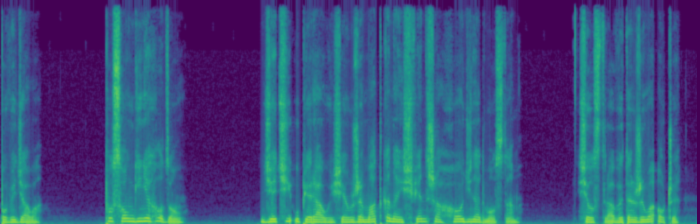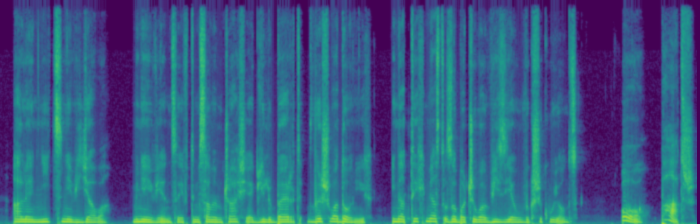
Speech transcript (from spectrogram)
powiedziała. Posągi nie chodzą. Dzieci upierały się, że Matka Najświętsza chodzi nad mostem. Siostra wytężyła oczy, ale nic nie widziała. Mniej więcej w tym samym czasie Gilbert wyszła do nich i natychmiast zobaczyła wizję, wykrzykując: O, patrz!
